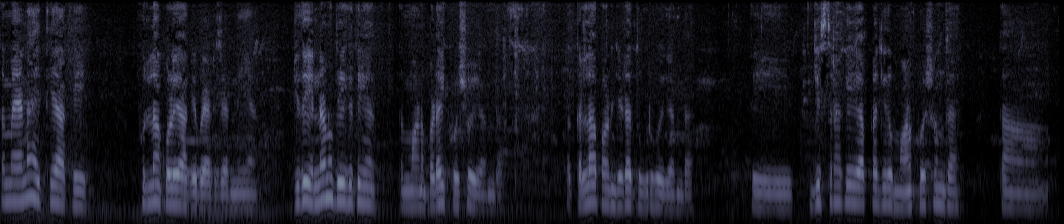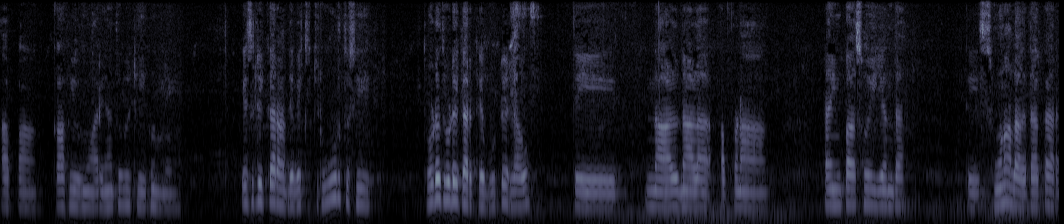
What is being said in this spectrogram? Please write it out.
ਤਾਂ ਮੈਂ ਨਾ ਇੱਥੇ ਆ ਕੇ ਫੁੱਲਾਂ ਕੋਲੇ ਆ ਕੇ ਬੈਠ ਜਾਂਦੀ ਆ। ਜਦੋਂ ਇਹਨਾਂ ਨੂੰ ਦੇਖਦੇ ਆ, ਤਾਂ ਮਨ ਬੜਾ ਹੀ ਖੁਸ਼ ਹੋ ਜਾਂਦਾ। ਇਕੱਲਾਪਣ ਜਿਹੜਾ ਦੂਰ ਹੋ ਜਾਂਦਾ। ਤੇ ਜਿਸ ਤਰ੍ਹਾਂ ਕਿ ਆਪਣਾ ਜਦੋਂ ਮਨ ਖੁਸ਼ ਹੁੰਦਾ, ਤਾਂ ਆਪਾਂ ਕਾਫੀ ਬਿਮਾਰੀਆਂ ਤੋਂ ਵੀ ਠੀਕ ਹੁੰਦੇ ਹਾਂ ਇਸ ਲਈ ਘਰਾਂ ਦੇ ਵਿੱਚ ਜ਼ਰੂਰ ਤੁਸੀਂ ਥੋੜੇ ਥੋੜੇ ਕਰਕੇ ਬੂਟੇ ਲਾਓ ਤੇ ਨਾਲ ਨਾਲ ਆਪਣਾ ਟਾਈਮ ਪਾਸ ਹੋਈ ਜਾਂਦਾ ਤੇ ਸੋਹਣਾ ਲੱਗਦਾ ਘਰ।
